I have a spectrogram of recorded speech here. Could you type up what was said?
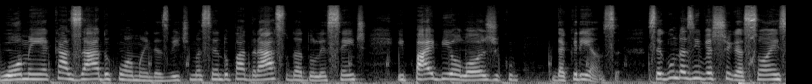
O homem é casado com a mãe das vítimas, sendo padrasto da adolescente e pai biológico da criança. Segundo as investigações,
